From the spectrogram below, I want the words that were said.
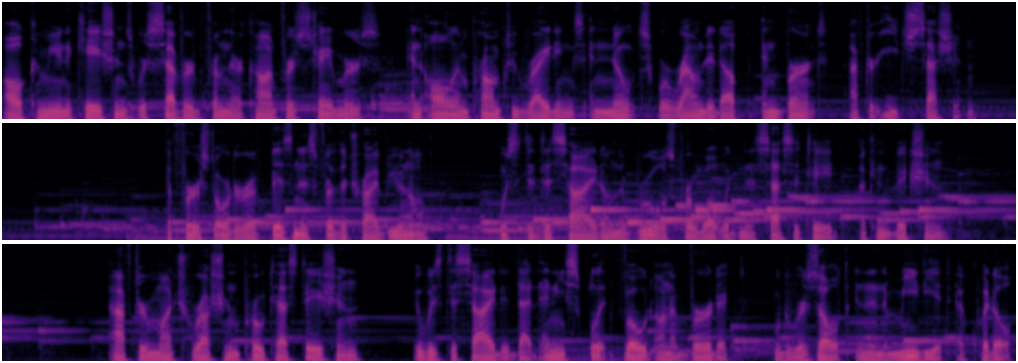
All communications were severed from their conference chambers, and all impromptu writings and notes were rounded up and burnt after each session. The first order of business for the tribunal was to decide on the rules for what would necessitate a conviction. After much Russian protestation, it was decided that any split vote on a verdict would result in an immediate acquittal.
